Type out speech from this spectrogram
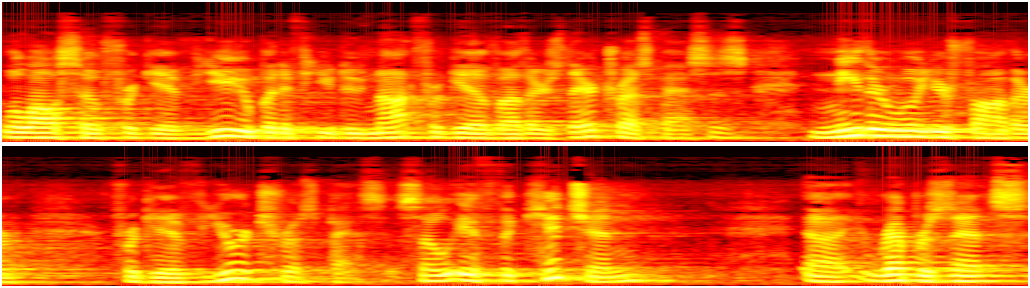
will also forgive you. But if you do not forgive others their trespasses, neither will your Father forgive your trespasses. So if the kitchen uh, represents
